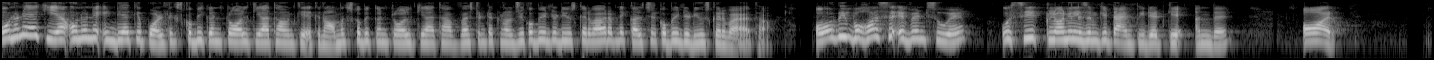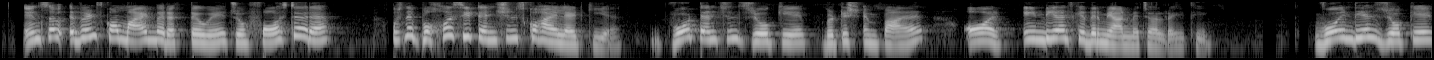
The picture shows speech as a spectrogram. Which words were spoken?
उन्होंने क्या किया, उन्होंने इंडिया के पॉलिटिक्स को भी कंट्रोल किया था, उनके इकोनॉमिक्स को भी कंट्रोल किया था वेस्टर्न टेक्नोलॉजी को भी इंट्रोड्यूस करवाया और अपने कल्चर को भी इंट्रोड्यूस करवाया था। और भी बहुत से इवेंट्स हुए उसी कलोनियलिज्म के टाइम पीरियड के अंदर। और इन सब इवेंट्स को माइंड में रखते हुए जो फॉस्टर है, उसने बहुत सी टेंशन्स को हाईलाइट की है। वो टेंशन्स जो कि ब्रिटिश एम्पायर और इंडियंस के दरमियान में चल रही थी। वो इंडियंस जो कि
